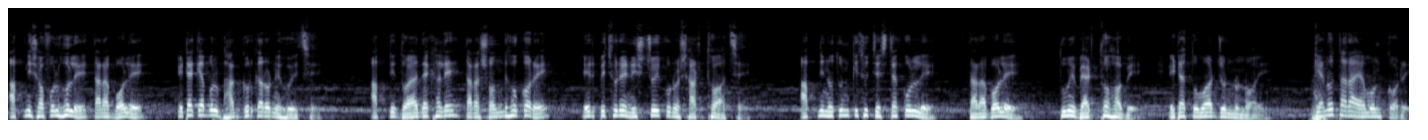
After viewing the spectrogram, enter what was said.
আপনি সফল হলে তারা বলে এটা কেবল ভাগ্যর কারণে হয়েছে। আপনি দয়া দেখালে তারা সন্দেহ করে, এর পেছনে নিশ্চয়ই কোনো স্বার্থ আছে। আপনি নতুন কিছু চেষ্টা করলে তারা বলে, তুমি ব্যর্থ হবে, এটা তোমার জন্য নয়। কেন তারা এমন করে?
